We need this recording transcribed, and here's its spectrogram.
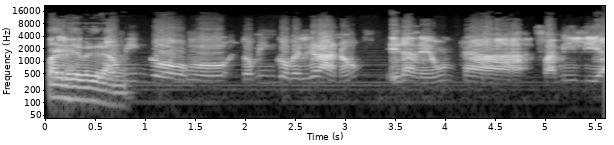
Padres de Belgrano. Domingo, Domingo Belgrano era de una familia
